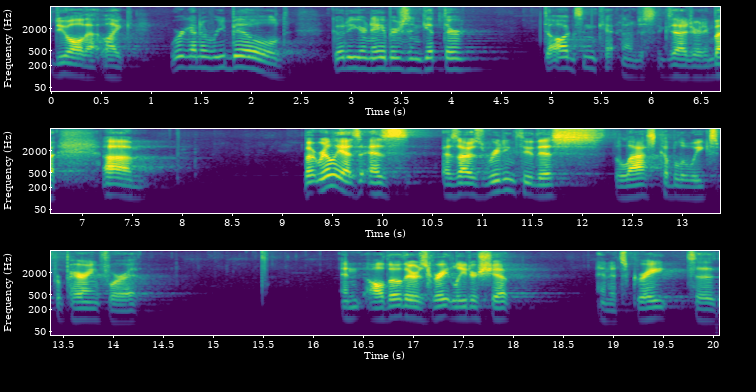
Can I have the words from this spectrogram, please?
to do all that. Like, we're going to rebuild. Go to your neighbors and get their dogs and cats. No, I'm just exaggerating. But, um, but really, as, as as I was reading through this the last couple of weeks, preparing for it, and although there's great leadership and it's great to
